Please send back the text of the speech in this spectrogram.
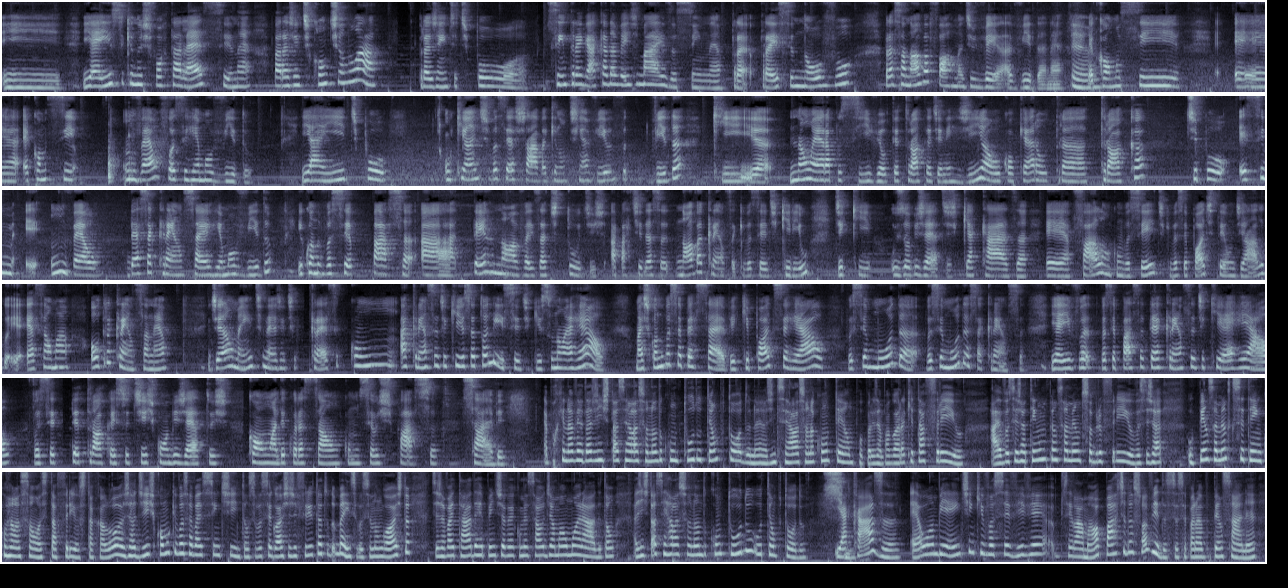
E, e é isso que nos fortalece, né, para a gente continuar, para a gente, tipo, se entregar cada vez mais, assim, né? Para esse novo. para essa nova forma de ver a vida, né? É, é como se. É, é como se um véu fosse removido. E aí, tipo, o que antes você achava que não tinha vida, que não era possível ter troca de energia ou qualquer outra troca tipo, esse um véu dessa crença é removido e quando você passa a ter novas atitudes a partir dessa nova crença que você adquiriu de que os objetos, que a casa é, falam com você, de que você pode ter um diálogo, essa é uma outra crença, né? Geralmente, né, a gente cresce com a crença de que isso é tolice, de que isso não é real. Mas quando você percebe que pode ser real, você muda, você muda essa crença. E aí você passa a ter a crença de que é real você ter trocas sutis com objetos com a decoração, com o seu espaço, sabe? É porque, na verdade, a gente está se relacionando com tudo o tempo todo, né? A gente se relaciona com o tempo. Por exemplo, agora que tá frio. Aí você já tem um pensamento sobre o frio, você já o pensamento que você tem com relação a se tá frio ou se tá calor já diz como que você vai se sentir. Então, se você gosta de frio, tá tudo bem. Se você não gosta, você já vai estar, tá, de repente já vai começar o dia mal-humorado. Então, a gente está se relacionando com tudo o tempo todo. Sim. E a casa é o ambiente em que você vive, sei lá, a maior parte da sua vida, se você parar pra pensar, né?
